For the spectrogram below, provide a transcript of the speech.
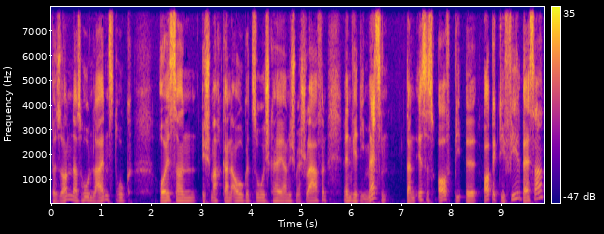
besonders hohen Leidensdruck äußern, ich mache kein Auge zu, ich kann ja nicht mehr schlafen. Wenn wir die messen, dann ist es oft äh, objektiv viel besser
